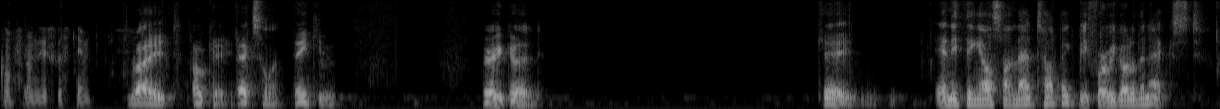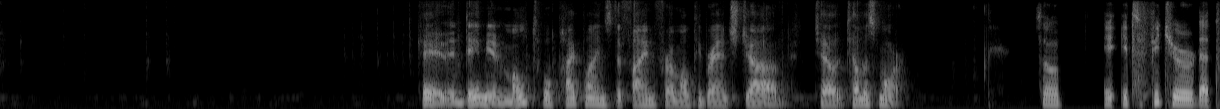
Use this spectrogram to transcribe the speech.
confirm this with Tim. Right. Okay. Excellent. Thank you. Very good. Okay. Anything else on that topic before we go to the next? Okay, then Damien, multiple pipelines defined for a multi-branch job. Tell, tell us more. So it's a feature that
